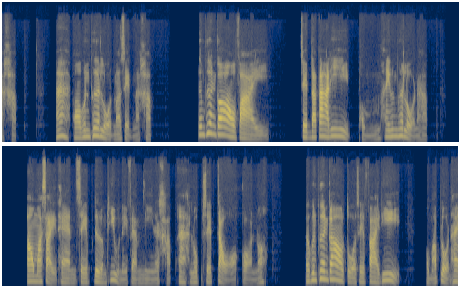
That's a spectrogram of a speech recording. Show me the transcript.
นะครับ อ่าพอเพื่อนๆโหลดมาเสร็จนะครับ เพื่อนๆก็เอาไฟล์เซฟ Data ที่ผมให้เพื่อนๆโหลดนะครับ เอามาใส่แทนเซฟเดิมที่อยู่ในแฟ้มนี้นะครับ อะลบเซฟเก่าออกก่อนเนาะ แล้วเพื่อนๆก็เอาตัวเซฟไฟล์ที่ผมอัปโหลดให้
